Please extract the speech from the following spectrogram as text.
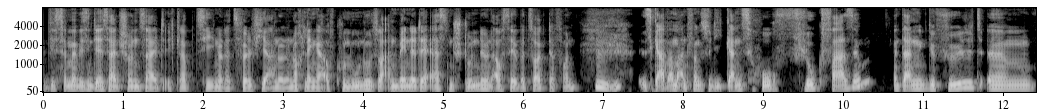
wir, sagen wir, wir sind derzeit schon seit, ich glaube, zehn oder zwölf Jahren oder noch länger auf Kununu, so Anwender der ersten Stunde und auch sehr überzeugt davon. Mhm. Es gab am Anfang so die ganz Hochflugphase. Und dann gefühlt ähm,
